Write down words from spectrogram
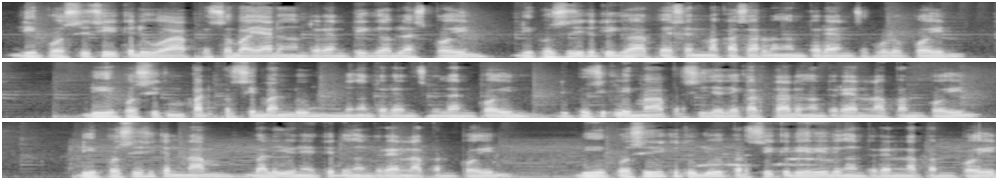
Di posisi kedua, Persebaya dengan torehan 13 poin. Di posisi ketiga, PSM Makassar dengan torehan 10 poin. Di posisi keempat, Persib Bandung dengan torehan 9 poin. Di posisi kelima, Persija Jakarta dengan torehan 8 poin. Di posisi keenam, Bali United dengan torehan 8 poin. Di posisi ketujuh, Persik Kediri dengan torehan 8 poin.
